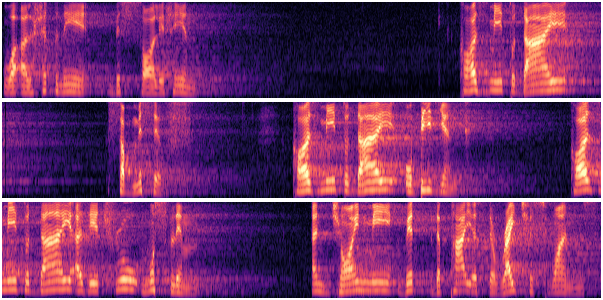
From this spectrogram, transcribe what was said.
wa alhiqni bis salihin. Cause me to die submissive. Cause me to die obedient. Cause me to die as a true Muslim. And join me with the pious, the righteous ones.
